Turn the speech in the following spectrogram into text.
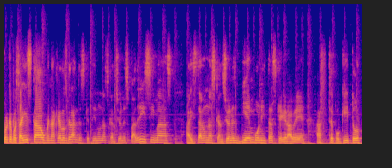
Porque pues ahí está Homenaje a los Grandes, que tiene unas canciones padrísimas. Ahí están unas canciones bien bonitas que grabé hace poquito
